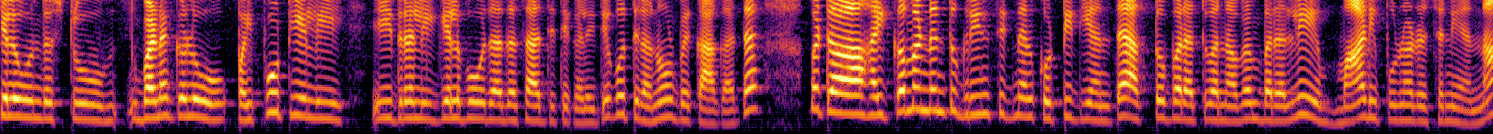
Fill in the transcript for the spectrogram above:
ಕೆಲವೊಂದಷ್ಟು ಬಣಗಳು ಪೈಪೋಟಿಯಲ್ಲಿ ಇದರಲ್ಲಿ ಗೆಲ್ಲಬಹುದಾದ ಸಾಧ್ಯತೆಗಳಿದೆ, ಗೊತ್ತಿಲ್ಲ, ನೋಡಬೇಕಾಗತ್ತೆ. ಬಟ್ ಹೈಕಮಾಂಡ್ ಅಂತೂ ಗ್ರೀನ್ ಸಿಗ್ನಲ್ ಕೊಟ್ಟಿದೆಯಂತೆ ಅಕ್ಟೋಬರ್ ಅಥವಾ ನವೆಂಬರಲ್ಲಿ ಮಾಡಿ ಪುನರ್ರಚನೆಯನ್ನು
